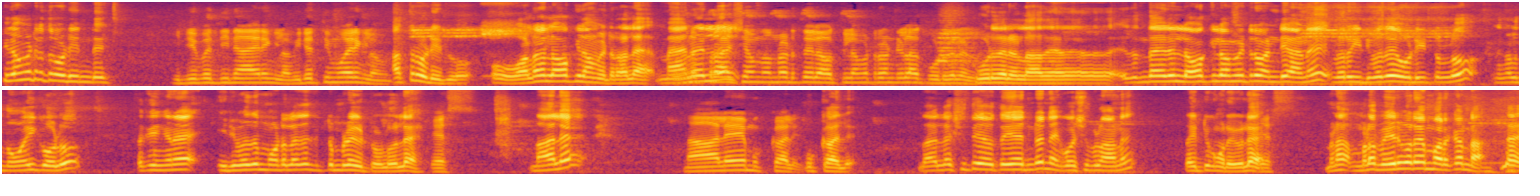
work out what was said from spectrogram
കിലോമീറ്റർ എത്ര ഓടിയുണ്ട് ഇരുപതിനായിരം കിലോ ഇരുപത്തി മൂവായിരം കിലോമീറ്റർ അത്ര ഓടിയിട്ടുള്ളൂ. ഓ വളരെ ലോ കിലോമീറ്റർ അല്ലേ? മാനുവൽ പ്രാവശ്യം നമ്മുടെ അടുത്ത് ലോ കിലോമീറ്റർ വണ്ടികളാണ് കൂടുതലുള്ളത്. കൂടുതലുള്ളത് അതെ അതെ അതെ. ഇതെന്തായാലും ലോ കിലോമീറ്റർ വണ്ടിയാണ്. വെറും ഇരുപതേ ഓടിയിട്ടുള്ളൂ. നിങ്ങൾ നോക്കിക്കോളൂ. ഇതൊക്കെ ഇങ്ങനെ ഇരുപത് മോഡലൊക്കെ കിട്ടുമ്പോഴേ കിട്ടുള്ളൂ അല്ലേ? യെസ് നാല്? നാല് മുക്കാൽ. മുക്കാൽ. നാല് ലക്ഷത്തി എഴുപത്തി അയ്യായിരം രൂപ നെഗോഷ്യബിൾ ആണ്. റേറ്റ് കുറയൂ അല്ലേ? നമ്മുടെ നമ്മുടെ പേര് പറയാൻ മറക്കണ്ട അല്ലേ?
